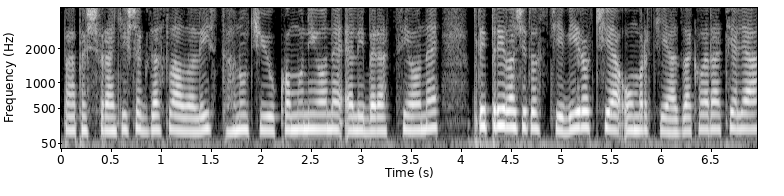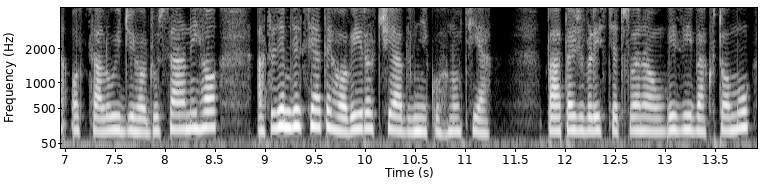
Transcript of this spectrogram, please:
Pápež František zaslal list hnutiu Comunione e Liberazione pri príležitosti výročia úmrtia zakladateľa otca Luigiho Giussaniho a 70. výročia vzniku hnutia. Pápež v liste členov vyzýva k tomu,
